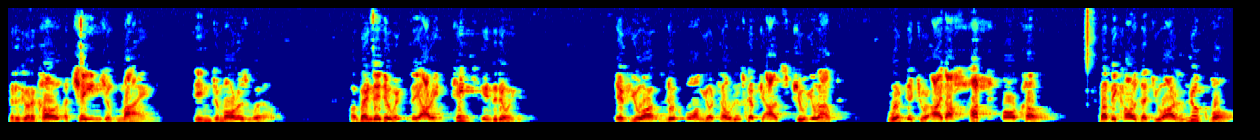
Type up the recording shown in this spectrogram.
That is going to cause a change of mind in tomorrow's world. But when they do it, they are intense in the doing it. If you are lukewarm, you're told in scripture, I'll spew you out. Would that you're either hot or cold. But because that you are lukewarm,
